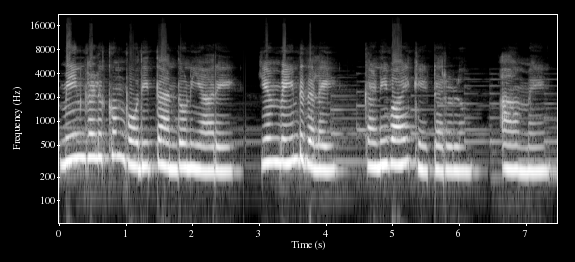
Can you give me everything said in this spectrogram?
மீன்களுக்கும் போதித்த அந்தோணியாரே எம் வேண்டுதலை கனிவாய் கேட்டருளும். ஆமேன்.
